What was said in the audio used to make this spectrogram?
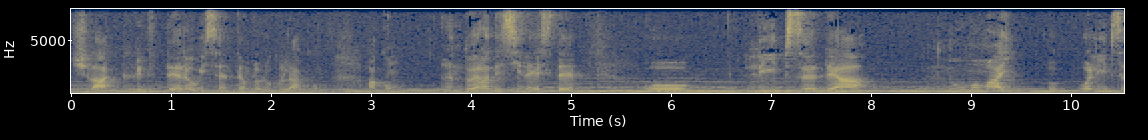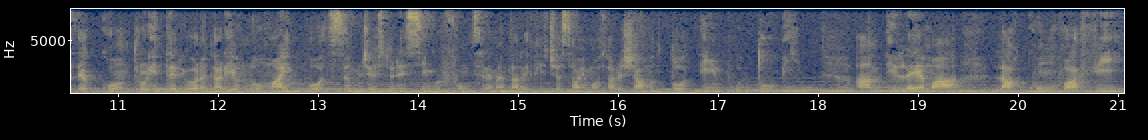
și la cât de rău îi se întâmplă lucrurile acum. Acum, îndoiala de sine este o lipsă de a nu mă mai o lipsă de control interior în care eu nu mai pot să-mi gestionez singur funcțiile mentale, fizice sau emoționale și am tot timpul dubii. Am dilema la cum va fi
